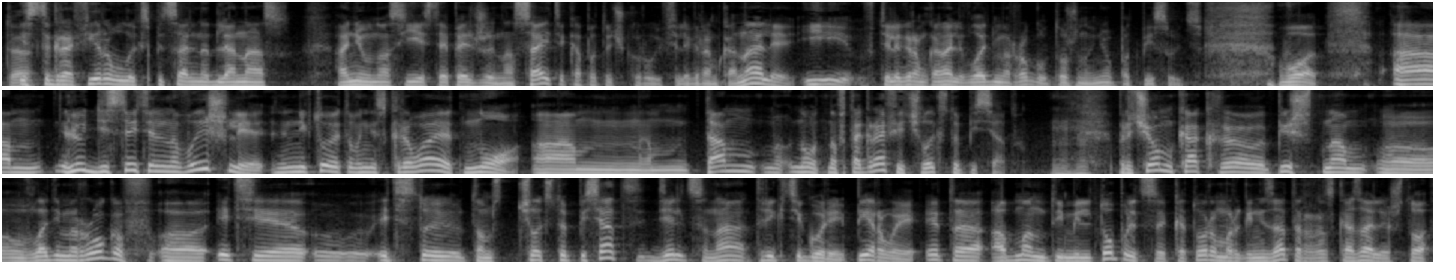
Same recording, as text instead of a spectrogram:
так. и сфотографировал их специально для нас. Они у нас есть, опять же, на сайте kp.ru и в телеграм-канале, и в телеграм-канале Владимир Рогов тоже на него подписывается. Вот. Люди действительно вышли, никто этого не скрывает, но... Там, ну вот на фотографии человек 150. Угу. Причем, как э, пишет нам э, Владимир Рогов, э, эти, эти 100, там, человек 150 делятся на три категории. Первые – это обманутые мелитопольцы, которым организаторы рассказали, что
